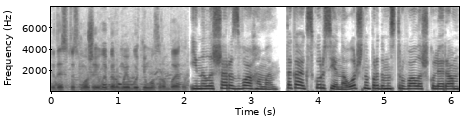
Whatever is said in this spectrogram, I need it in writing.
І десь хтось може і вибір в майбутньому зробити. І не лише розвагами. Така екскурсія наочно продемонструвала школярам,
